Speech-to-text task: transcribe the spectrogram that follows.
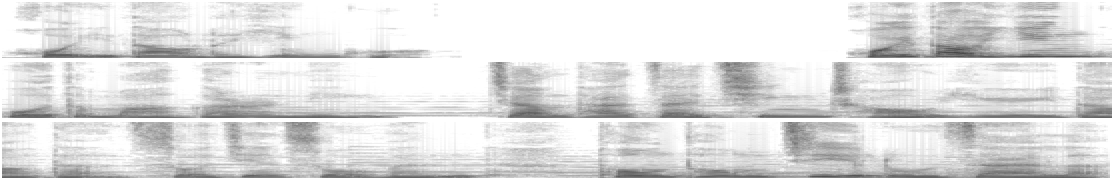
回到了英国。回到英国的马格尔尼将他在清朝遇到的所见所闻，通通记录在了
